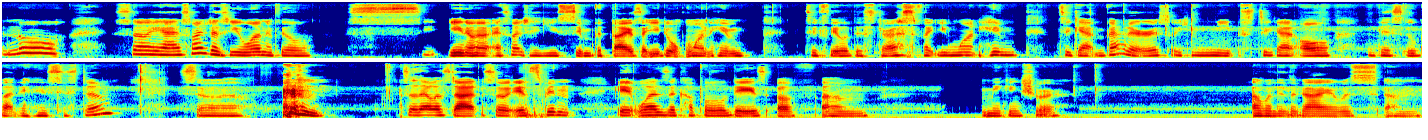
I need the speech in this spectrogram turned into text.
no. So yeah, as much as you want to feel, you know, as much as you sympathize that you don't want him to feel distressed, but you want him to get better, so he needs to get all this ubat in his system. So, so that was that. So it's been, it was a couple days of um, making sure our little guy was um,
